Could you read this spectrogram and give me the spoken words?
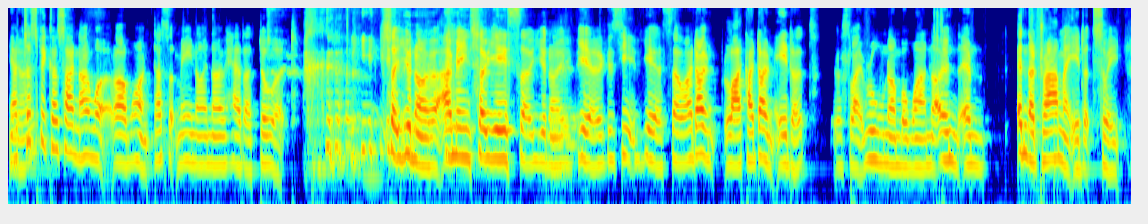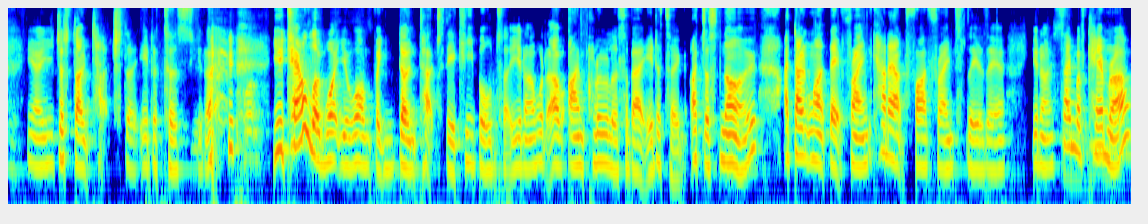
Now, know? just because I know what I want doesn't mean I know how to do it. so you know, I mean, so yes, so you know, yeah, because yeah, so I don't like I don't edit. It's like rule number one, and and in the drama edit suite, you know, you just don't touch the editors. You know, you tell them what you want, but you don't touch their keyboard. So you know, what I'm clueless about editing. I just know I don't like that frame. Cut out five frames there, there. You know, same with camera.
